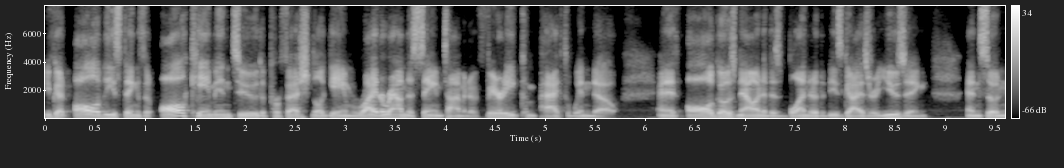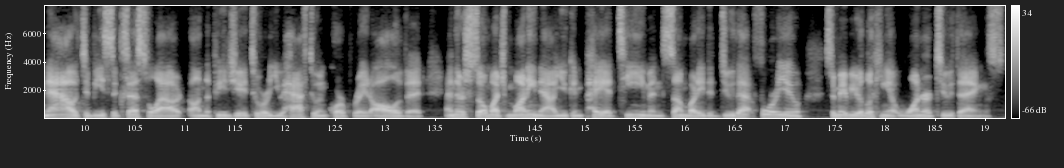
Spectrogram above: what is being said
you've got all of these things that all came into the professional game right around the same time in a very compact window and it all goes now into this blender that these guys are using. And so now to be successful out on the PGA Tour, you have to incorporate all of it. And there's so much money now you can pay a team and somebody to do that for you. So maybe you're looking at one or two things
